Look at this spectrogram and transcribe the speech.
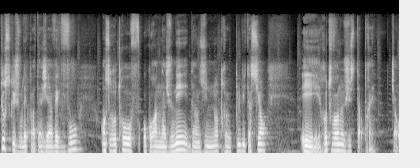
tout ce que je voulais partager avec vous. On se retrouve au courant de la journée dans une autre publication et retrouvons-nous juste après. Ciao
